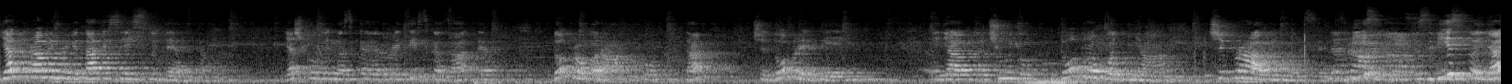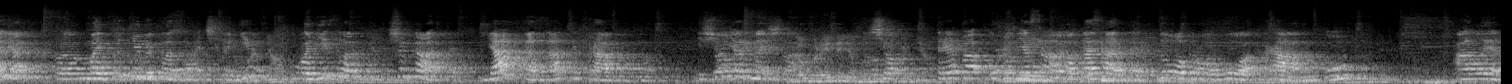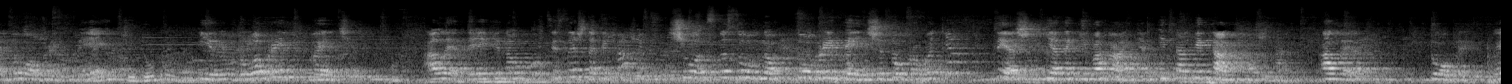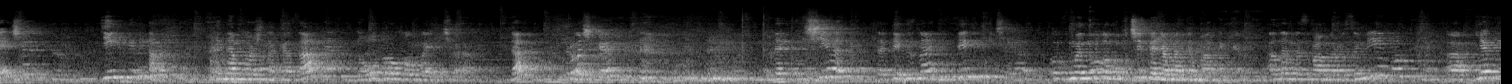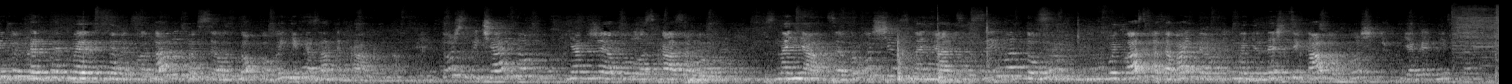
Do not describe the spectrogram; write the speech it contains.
як правильно вітатися із студентами? Я ж повинна прийти і сказати доброго ранку, да? чи добрий день. Я чую доброго дня, чи правильно це? Звісно, звісно, я як е, майбутній викладач тоді полізла шукати, як казати правильно. І що я знайшла? Добрий день або Що доброго дня. треба обов'язково казати доброго ранку, але добрий день і добрий вечір. Але деякі науковці все ж таки кажуть, що стосовно добрий день чи доброго дня теж є такі вагання, і так, і так можна. Але добрий вечір тільки так. І не можна казати. Так? Трошки ще таких знань від в минулому вчителя математики. Але ми з вами розуміємо, е, який би предмет ми не викладали, ми все одно повинні казати правильно. Тож, звичайно, як вже було сказано, знання це гроші, знання це сила, тому, будь ласка, давайте, мені теж цікаво, тож яке місце.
